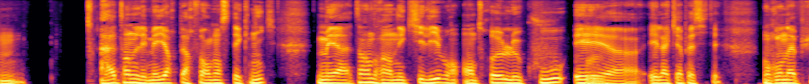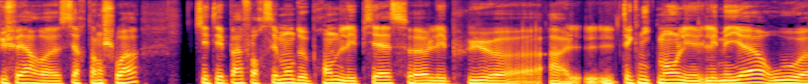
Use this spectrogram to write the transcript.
à atteindre les meilleures performances techniques, mais à atteindre un équilibre entre le coût et, Mm. euh, et la capacité. Donc on a pu faire euh, certains choix qui n'étaient pas forcément de prendre les pièces euh, les plus à- techniquement les, les meilleures ou,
